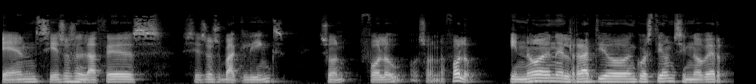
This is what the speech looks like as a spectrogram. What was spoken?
en si esos enlaces, si esos backlinks son follow o son no follow. Y no en el ratio en cuestión, sino ver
